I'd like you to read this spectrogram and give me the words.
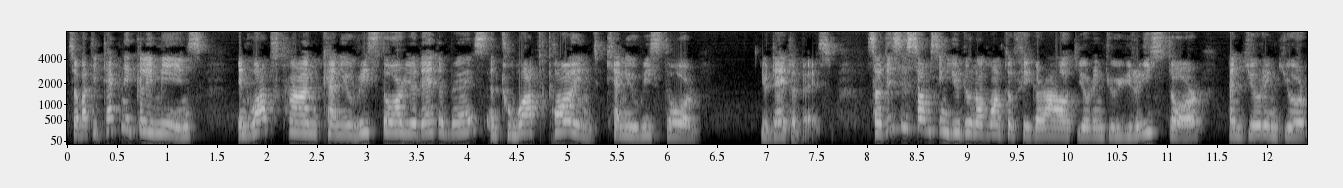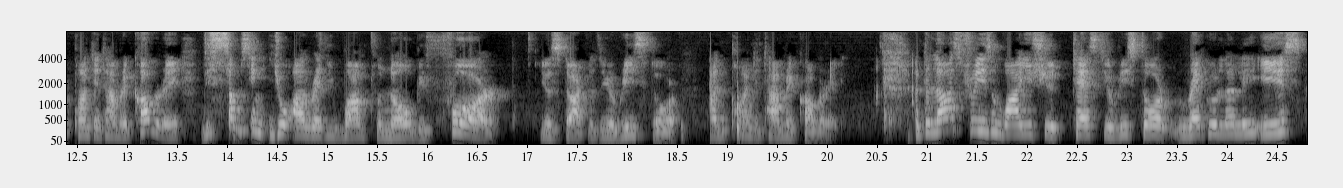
So what it technically means in what time can you restore your database and to what point can you restore your database. So this is something you do not want to figure out during your restore and during your point-in-time recovery. This is something you already want to know before you start with your restore and point-in-time recovery. And the last reason why you should test your restore regularly is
